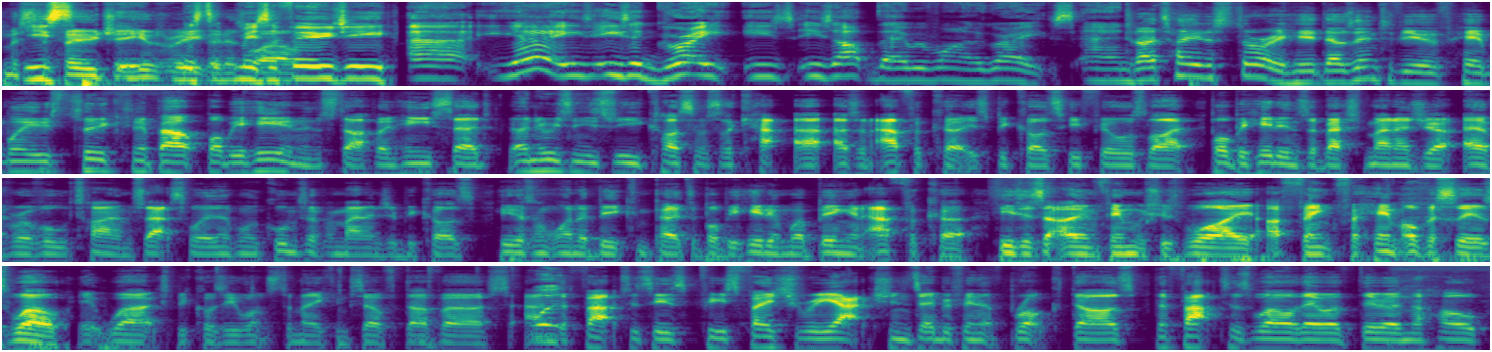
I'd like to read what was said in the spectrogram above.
Mr. he's- Fuji, he was really Mr. good as Mr. well. Mr. Fuji, uh, yeah, he's he's a great. He's he's up there with one of the greats. And Did I tell you the story? He, there was an interview of him where he was talking about Bobby Heenan and stuff, and he said the only reason he's he classed himself as, a uh, as an advocate is because he feels like Bobby Heenan's the best manager ever of all time. So that's why he doesn't to call himself a manager because he doesn't want to be compared to Bobby Heenan. Where being an advocate, he's his own thing, which is why I think for him, obviously as well, it works because he wants to make himself diverse. And the fact is his his facial reactions, everything that Brock does, the fact as well they were doing the whole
